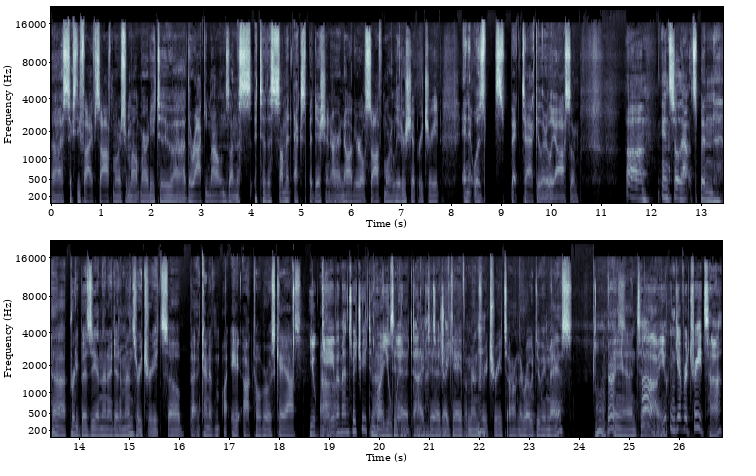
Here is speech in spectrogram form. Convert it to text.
uh, 65 sophomores from Mount Marty to uh, the Rocky Mountains on the to the Summit Expedition, our inaugural sophomore leadership retreat, and it was spectacularly awesome. Um, and so that's been uh, pretty busy, and then I did a men's retreat. So kind of uh, October was chaos. You gave a men's retreat, or I you did. went on a I men's did. I gave a men's retreat on the road to Emmaus. Oh, And uh, Oh, you can give retreats, huh?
